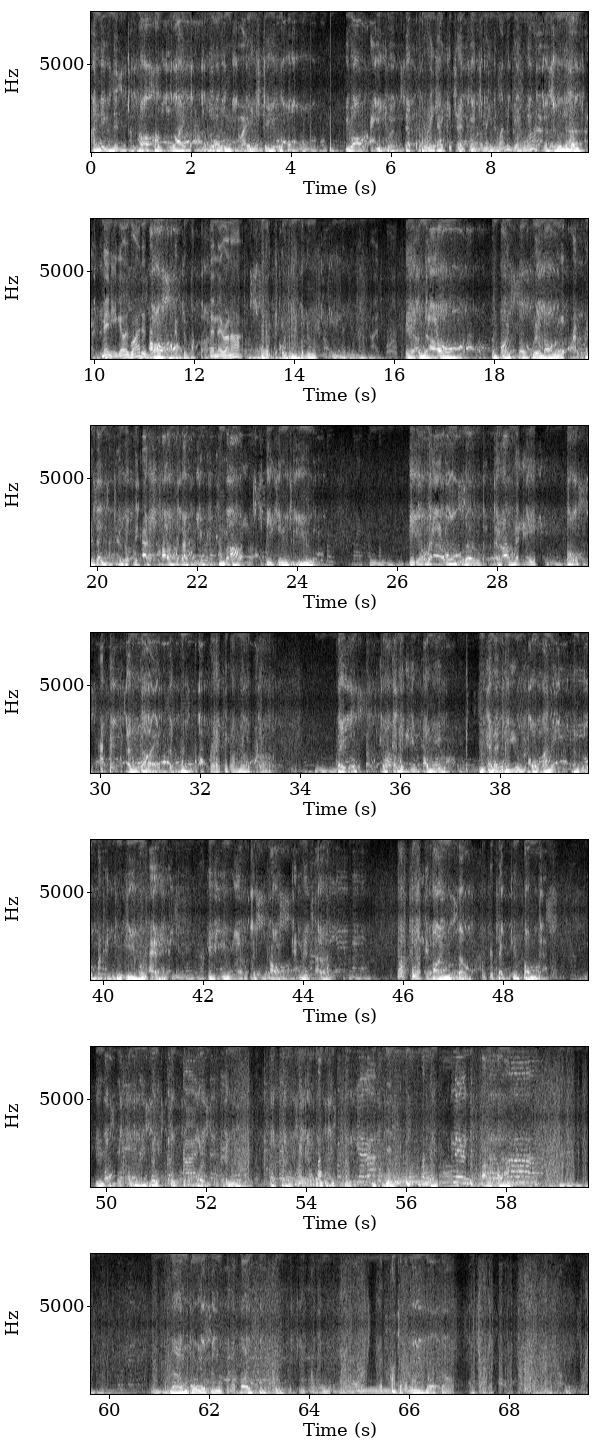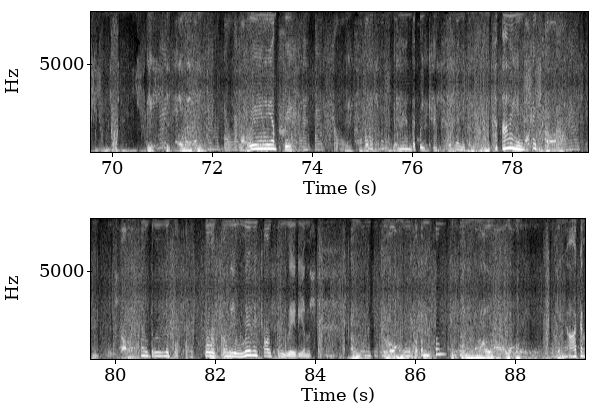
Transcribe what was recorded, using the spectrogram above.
and exist to pass on the light of the dawning new age to you all. You are free to accept the make the kitchen teachings one we did of those who learn to live Many go as wide as into then they run out. And now, the voice of Willow, representative of the Ashtar Galactic Command, speaking to you. Be aware also that there are many false habits and guides that are operating on your world. They will suck your energy from you, the energy you call money, and will put it to evil ends, if you worthless costs in return. But your divine self will protect you from this. You must to be sensitive to the voice within that can tell you what is truth and what is and Learn to listen to the voice of truth our. Really appreciate and that we can I insist on so delicious, full of only really choice ingredients. I can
